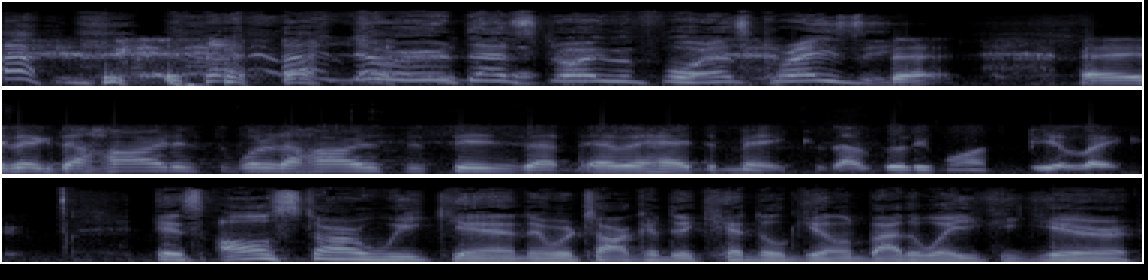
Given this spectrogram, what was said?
I never heard that story before. That's crazy. That, hey, look, the hardest one of the hardest decisions I've ever had to make because I really wanted to be a Laker. It's All Star Weekend, and we're talking to Kendall Gill. And by the way, you can hear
